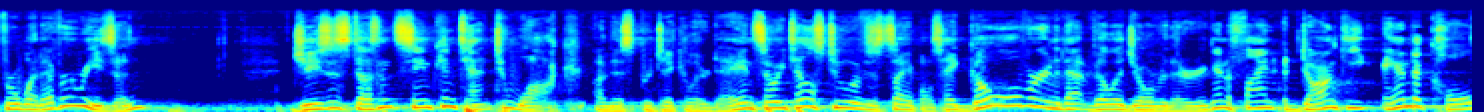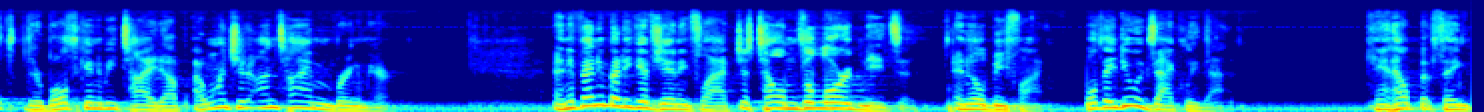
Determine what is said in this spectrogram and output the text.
for whatever reason, Jesus doesn't seem content to walk on this particular day. And so he tells two of his disciples, Hey, go over into that village over there. You're going to find a donkey and a colt. They're both going to be tied up. I want you to untie them and bring them here. And if anybody gives you any flack, just tell them the Lord needs it and it'll be fine. Well, they do exactly that. Can't help but think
